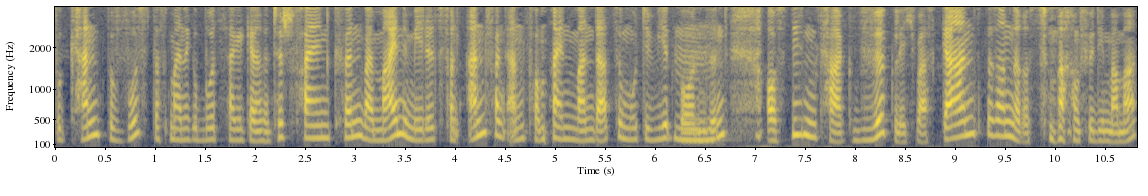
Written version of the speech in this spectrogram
bekannt, bewusst, dass meine Geburtstage gerne unter den Tisch fallen können, weil meine Mädels von Anfang an von meinem Mann dazu motiviert mhm. worden sind, aus diesem Tag wirklich was ganz Besonderes zu machen für die Mama.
